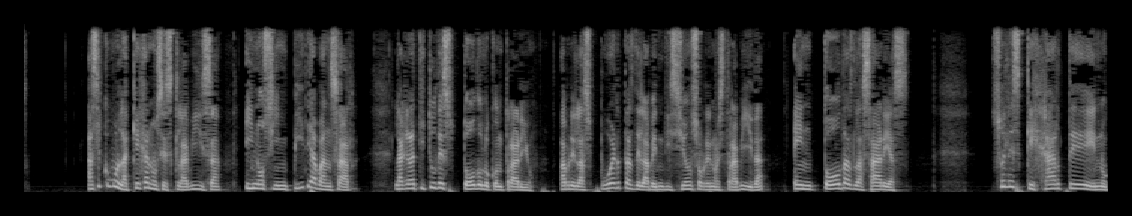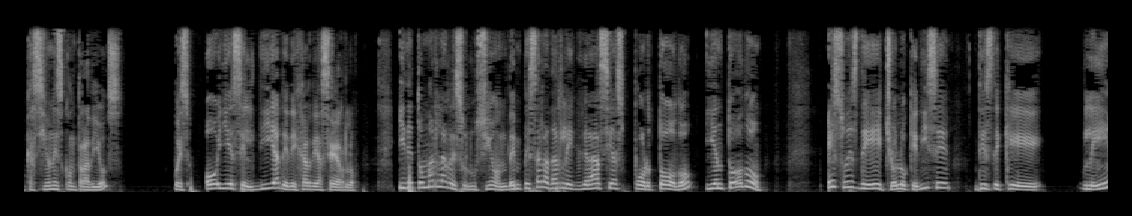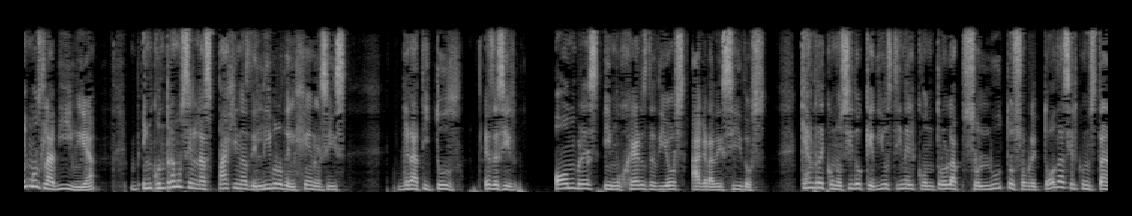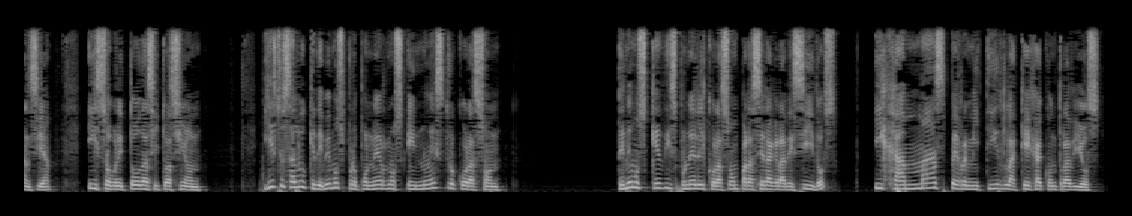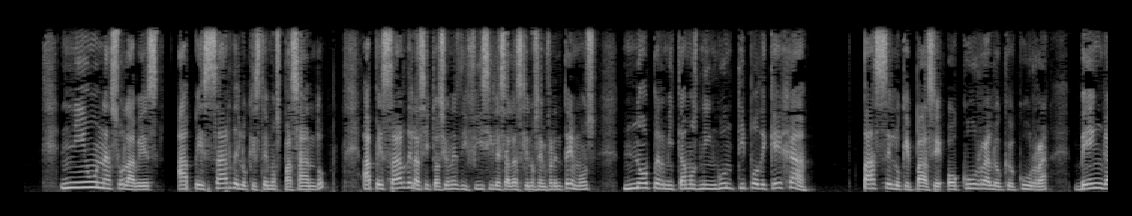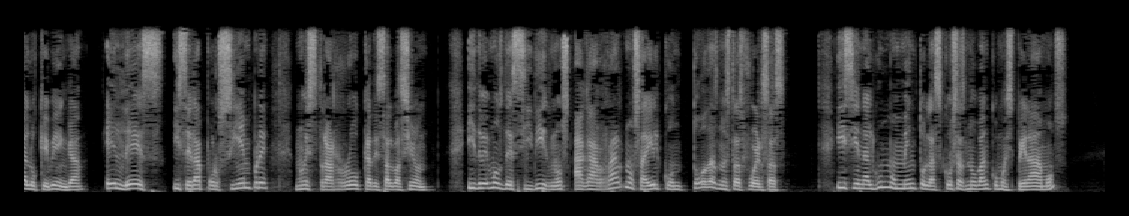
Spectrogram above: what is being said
Así como la queja nos esclaviza y nos impide avanzar, la gratitud es todo lo contrario. Abre las puertas de la bendición sobre nuestra vida en todas las áreas. ¿Sueles quejarte en ocasiones contra Dios? Pues hoy es el día de dejar de hacerlo y de tomar la resolución de empezar a darle gracias por todo y en todo. Eso es de hecho lo que dice desde que leemos la Biblia, encontramos en las páginas del libro del Génesis gratitud, es decir, hombres y mujeres de Dios agradecidos, que han reconocido que Dios tiene el control absoluto sobre toda circunstancia y sobre toda situación. Y esto es algo que debemos proponernos en nuestro corazón. Tenemos que disponer el corazón para ser agradecidos y jamás permitir la queja contra Dios. Ni una sola vez, a pesar de lo que estemos pasando, a pesar de las situaciones difíciles a las que nos enfrentemos, no permitamos ningún tipo de queja pase lo que pase, ocurra lo que ocurra, venga lo que venga, Él es y será por siempre nuestra roca de salvación. Y debemos decidirnos agarrarnos a Él con todas nuestras fuerzas. Y si en algún momento las cosas no van como esperamos,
